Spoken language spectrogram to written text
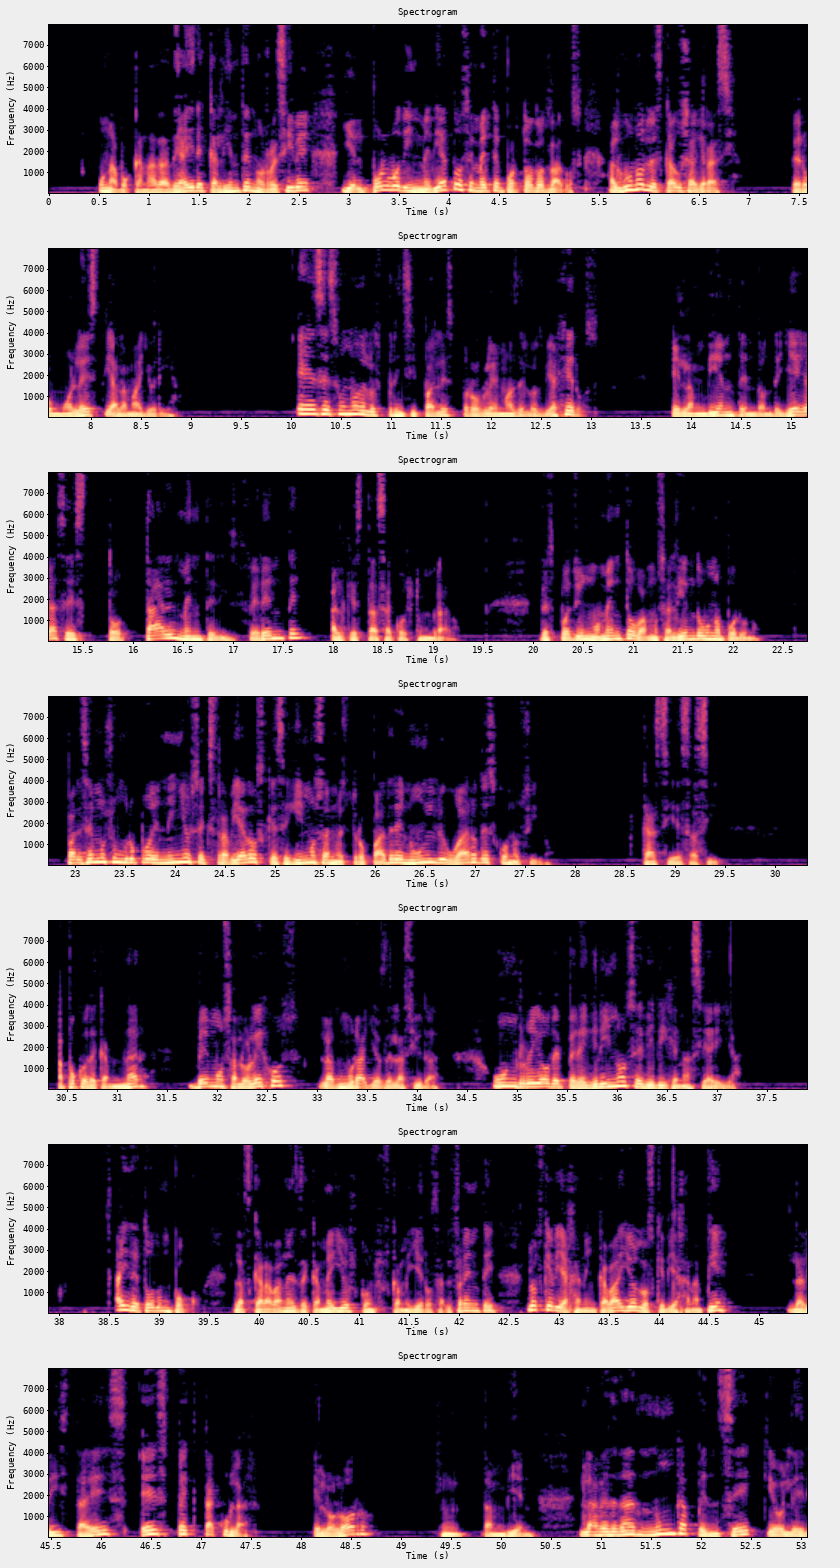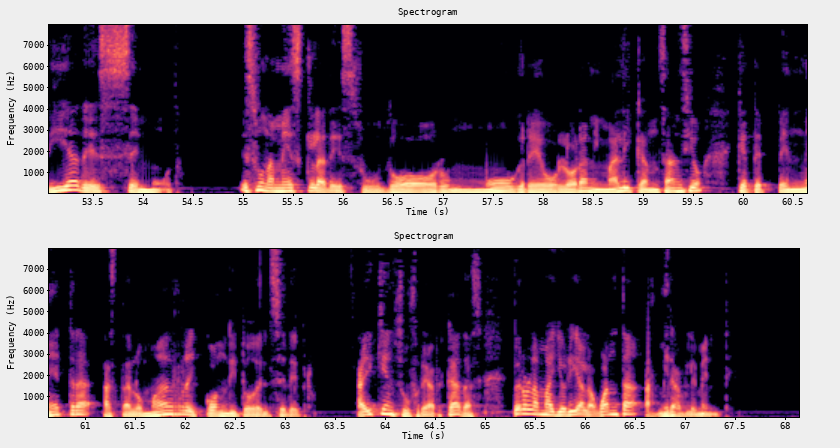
Una bocanada de aire caliente nos recibe y el polvo de inmediato se mete por todos lados. A algunos les causa gracia, pero molestia a la mayoría. Ese es uno de los principales problemas de los viajeros. El ambiente en donde llegas es totalmente diferente al que estás acostumbrado. Después de un momento vamos saliendo uno por uno. Parecemos un grupo de niños extraviados que seguimos a nuestro padre en un lugar desconocido. Casi es así. A poco de caminar, vemos a lo lejos las murallas de la ciudad. Un río de peregrinos se dirigen hacia ella. Hay de todo un poco las caravanas de camellos con sus camelleros al frente, los que viajan en caballos, los que viajan a pie. La vista es espectacular. El olor hmm, también. La verdad nunca pensé que olería de ese modo. Es una mezcla de sudor, mugre, olor animal y cansancio que te penetra hasta lo más recóndito del cerebro. Hay quien sufre arcadas, pero la mayoría lo aguanta admirablemente.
